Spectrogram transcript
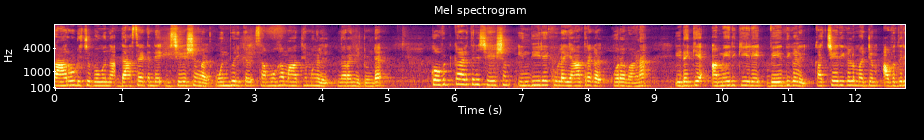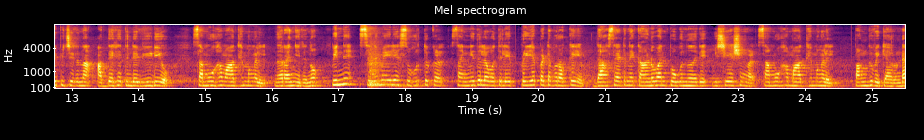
കാറോടിച്ചു പോകുന്ന ദാസേട്ടന്റെ വിശേഷങ്ങൾ മുൻപൊരിക്കൽ സമൂഹ മാധ്യമങ്ങളിൽ നിറഞ്ഞിട്ടുണ്ട്. കോവിഡ് കാലത്തിന് ശേഷം ഇന്ത്യയിലേക്കുള്ള യാത്രകൾ കുറവാണ്. ഇടയ്ക്ക് അമേരിക്കയിലെ വേദികളിൽ കച്ചേരികളും മറ്റും അവതരിപ്പിച്ചിരുന്ന അദ്ദേഹത്തിന്റെ വീഡിയോ സമൂഹ മാധ്യമങ്ങളിൽ നിറഞ്ഞിരുന്നു. പിന്നെ സിനിമയിലെ സുഹൃത്തുക്കൾ സംഗീത ലോകത്തിലെ പ്രിയപ്പെട്ടവരൊക്കെയും ദാസേട്ടനെ കാണുവാൻ പോകുന്നതിന്റെ വിശേഷങ്ങൾ സമൂഹ മാധ്യമങ്ങളിൽ പങ്കുവയ്ക്കാറുണ്ട്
